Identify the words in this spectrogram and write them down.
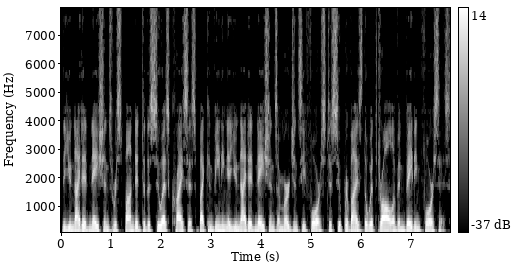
the United Nations responded to the Suez Crisis by convening a United Nations emergency force to supervise the withdrawal of invading forces.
